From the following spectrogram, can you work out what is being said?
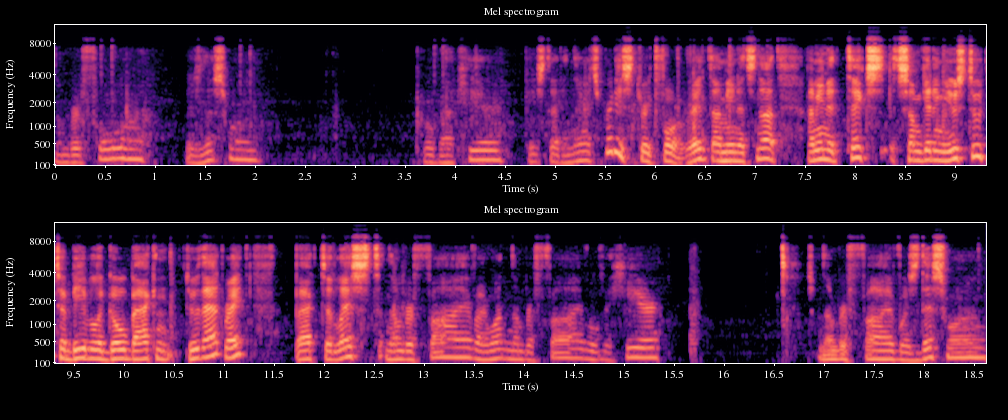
Number four is this one. Go back here paste that in there. It's pretty straightforward right? I mean it's not I mean it takes some getting used to to be able to go back and do that right back to list number five. I want number five over here. So number five was this one.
